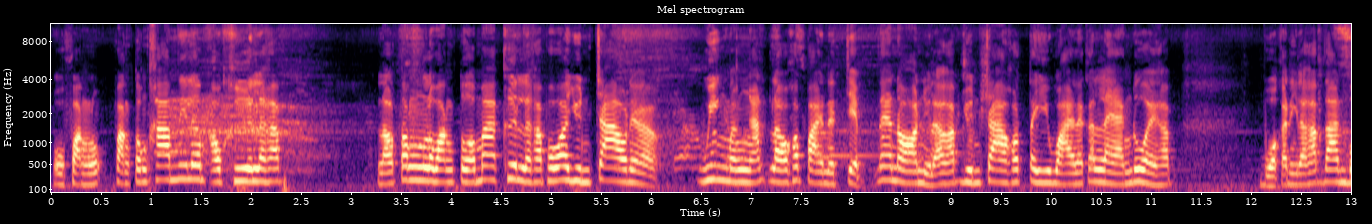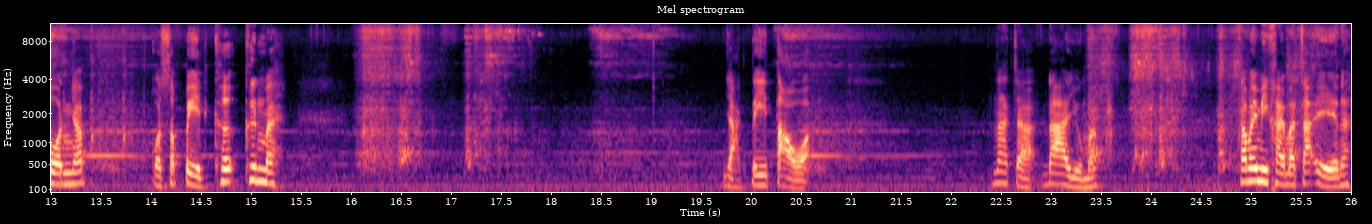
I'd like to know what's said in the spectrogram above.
โอ้ฝั่งฝั่งตรงข้ามนี่เริ่มเอาคืนแล้วครับ เราต้องระวังตัวมากขึ้นแล้วครับ เพราะว่ายุนเจ้าเนี่ย วิ่งมางัดเราเข้าไปเนี่ยเจ็บแน่นอนอยู่แล้วครับ ยุนเจ้าเขาตีไวแล้วก็แรงด้วยครับ บวกกันอีกแล้วครับ ด้านบนครับ กดสปีดขึ้นไปอยากตีเต่าอะ น่าจะได้อยู่มั้งถ้าไม่มีใครมาจ้าเอนะ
